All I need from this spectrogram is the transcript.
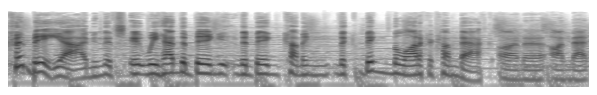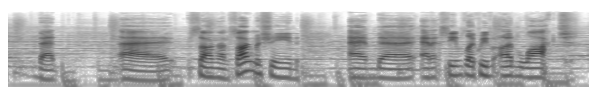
Could be, yeah. I mean, it's it, we had the big the big coming the big melodica comeback on uh, on that that uh, song on Song Machine, and uh, and it seems like we've unlocked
